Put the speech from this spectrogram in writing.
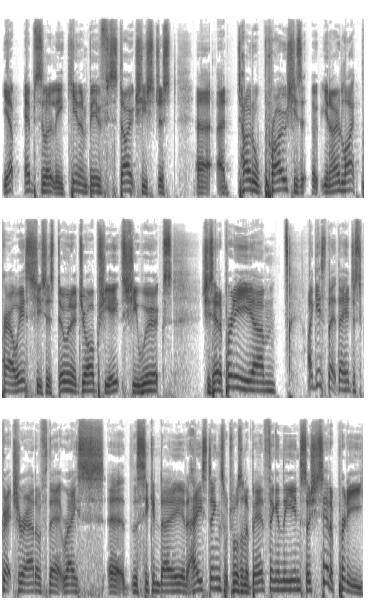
Yep, absolutely. Ken and Bev Stokes, she's just uh, a total pro. She's, uh, you know, like prowess. She's just doing her job. She eats, she works. She's had a pretty. Um, I guess that they had to scratch her out of that race uh, the second day at Hastings, which wasn't a bad thing in the end. So she's had a pretty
